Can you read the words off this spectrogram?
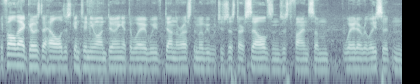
If all that goes to hell, I'll just continue on doing it the way we've done the rest of the movie, which is just ourselves and just find some way to release it and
